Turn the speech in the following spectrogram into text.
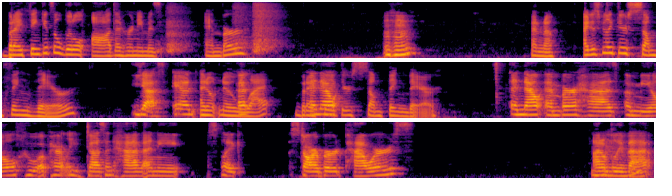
but I think it's a little odd that her name is Ember. Mm-hmm. I don't know. I just feel like there's something there. Yes, and I don't know And- what, but I feel now- like there's something there. And now Ember has Emile, who apparently doesn't have any like starbird powers. I don't believe Mhm. that.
